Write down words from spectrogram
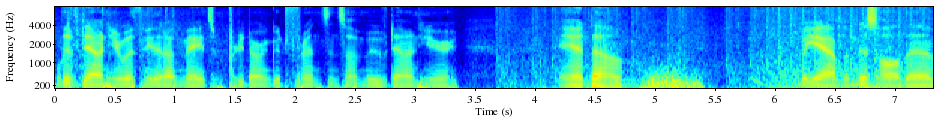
live down here with me that I've made some pretty darn good friends since I've moved down here. And, um, but yeah, I'm gonna miss all of them.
